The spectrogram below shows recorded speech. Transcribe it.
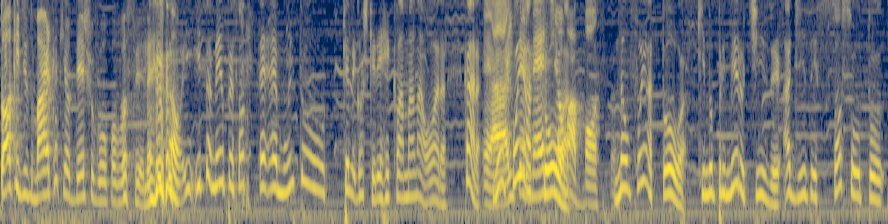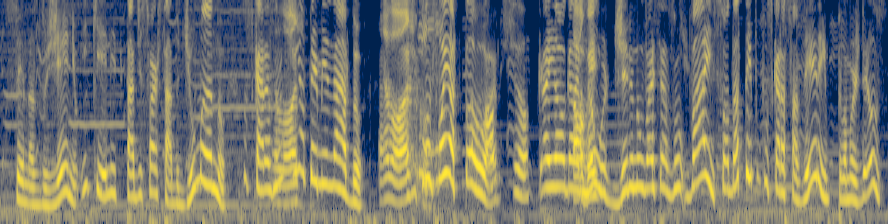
Toque e desmarca que eu deixo o gol pra você, né? Não, e, e também o pessoal é, é muito aquele negócio de querer reclamar na hora. Cara, É, não a foi à internet toa. é uma bosta. Não foi à toa que no primeiro teaser a Disney só soltou cenas do gênio em que ele tá disfarçado de humano. Os caras É não lógico. tinham terminado. É lógico. Não foi à toa. óbvio. Aí, ó, galera, Talvez- não, o gênio não vai ser azul. Vai, só dá tempo pros caras fazerem, pelo amor de Deus.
